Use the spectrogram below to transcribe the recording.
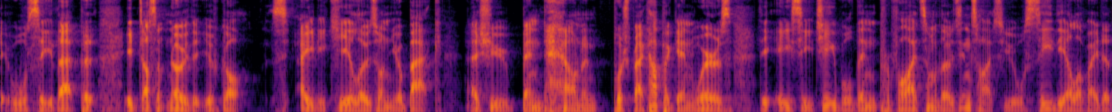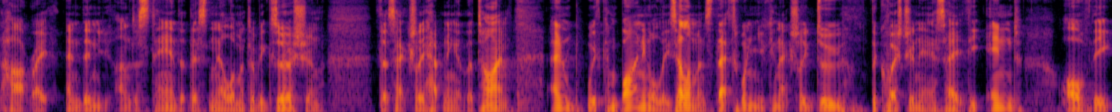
It will see that, but it doesn't know that you've got 80 kilos on your back as you bend down and push back up again. Whereas the ECG will then provide some of those insights. You will see the elevated heart rate, and then you understand that there's an element of exertion that's actually happening at the time. And with combining all these elements, that's when you can actually do the questionnaire. Say at the end of the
